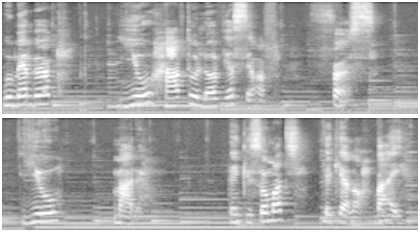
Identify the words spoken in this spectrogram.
Remember you have to love yourself first. You matter. Thank you so much. Take care now. Bye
